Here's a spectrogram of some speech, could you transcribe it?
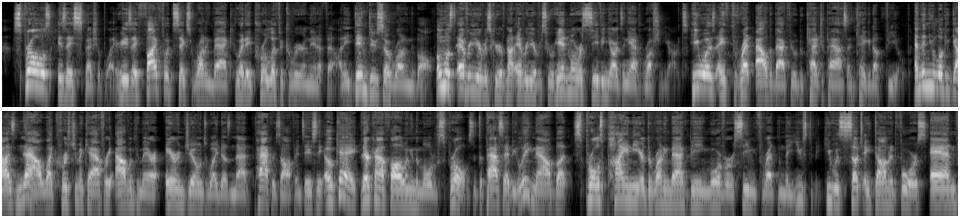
Sproles is a special player. He's a five foot six running back who had a prolific career in the NFL, and he didn't do so running the ball. Almost every year of his career, if not every year of his career, he had more receiving yards than he had rushing yards. He was a threat out of the backfield to catch a pass and take it upfield. And then you look at guys now like Christian McCaffrey, Alvin Kamara, Aaron Jones, what he does in that Packers offense, and you see, okay, they're kind of following in the mold of Sproles. It's a pass heavy league now, but Sproles pioneered the running back being more of a receiving threat than they used to be. He was such a dominant force and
